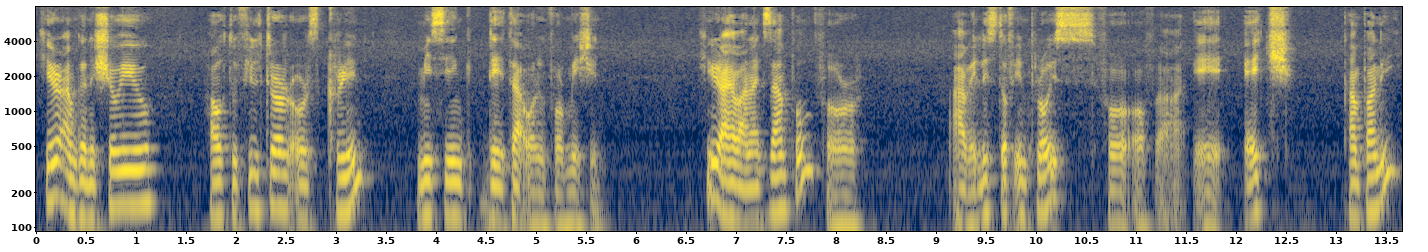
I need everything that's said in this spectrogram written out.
here I'm going to show you how to filter or screen missing data or information. Here I have an example for I have a list of employees for of uh, a H company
